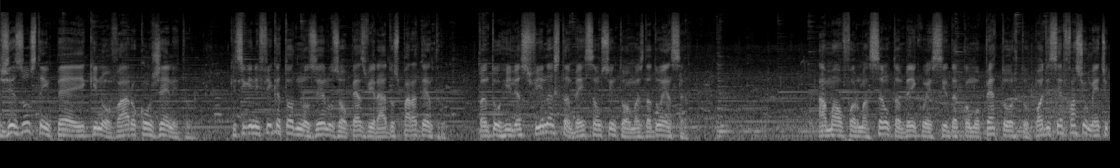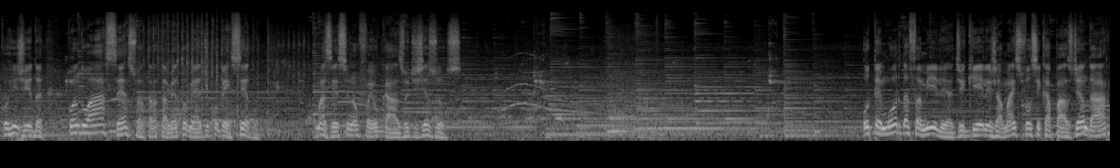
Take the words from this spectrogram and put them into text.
Jesus tem pé equinovaro congênito, que significa tornozelos ou pés virados para dentro. Panturrilhas finas também são sintomas da doença. A malformação, também conhecida como pé torto, pode ser facilmente corrigida quando há acesso a tratamento médico bem cedo. Mas esse não foi o caso de Jesus. O temor da família de que ele jamais fosse capaz de andar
